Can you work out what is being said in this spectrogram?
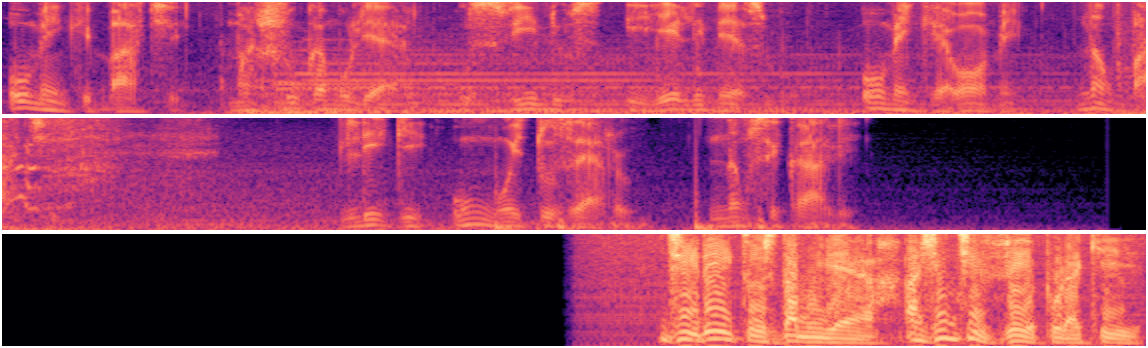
Homem que bate, machuca a mulher, os filhos e ele mesmo. Homem que é homem, não bate. Ligue 180. Não se cale. Direitos da mulher. A gente vê por aqui.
